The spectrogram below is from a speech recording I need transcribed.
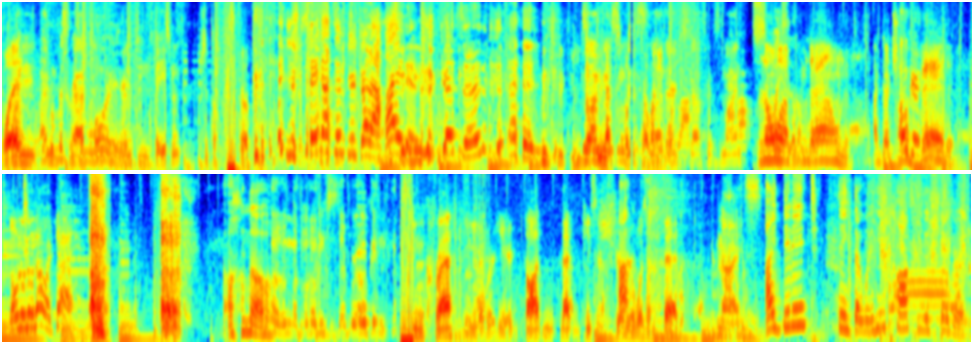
What? I'm, we're I'm missing trapped some lore in here. Crimson's basement. Shut the fuck up. You're saying as if you're trying to hide it. Crimson, hey. So I'm You're not supposed to tell anyone. stuff is mine. Noah, up a come bit. down. I got you Okay. a bed. No, no, no, not like that. Oh no. Oh, my bones, they're broken. Fucking crafty over here. Thought that piece of sugar was a bed. Nice. I didn't think that when he tossed me the sugar,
